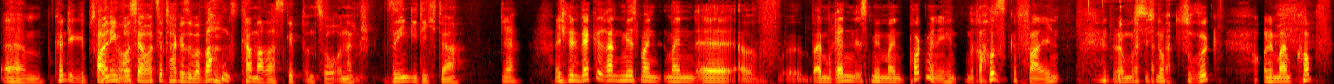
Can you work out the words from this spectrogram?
ähm, könnt ihr, gibt's Vor allen Dingen, wo es ja heutzutage so Überwachungskameras gibt und so. Und dann sehen die dich da. Und Ich bin weggerannt, mir ist mein, mein äh, äh, beim Rennen ist mir mein Portemonnaie hinten rausgefallen. Und dann musste ich noch zurück und in meinem Kopf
